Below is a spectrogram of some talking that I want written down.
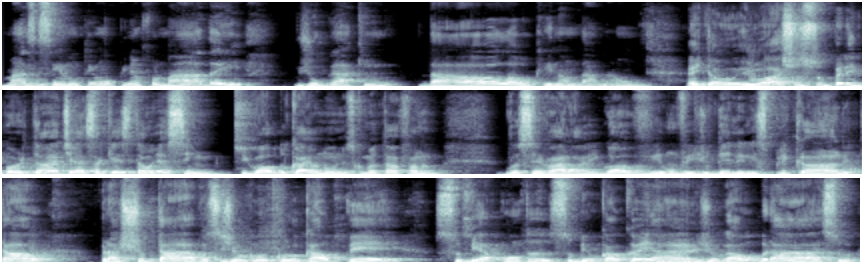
Mas assim, eu não tenho uma opinião formada e julgar quem dá aula ou quem não dá, não. Então, eu acho super importante essa questão de assim, igual do Caio Nunes, como eu tava falando. Você vai lá, igual eu vi um vídeo dele ele explicando e tal, pra chutar, você já colo- colocar o pé, subir a ponta, subir o calcanhar, jogar o braço,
